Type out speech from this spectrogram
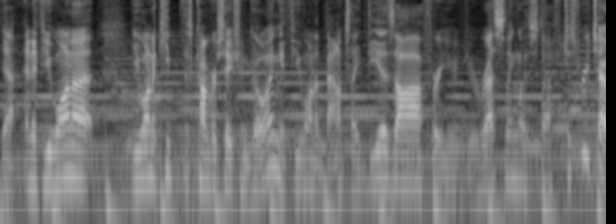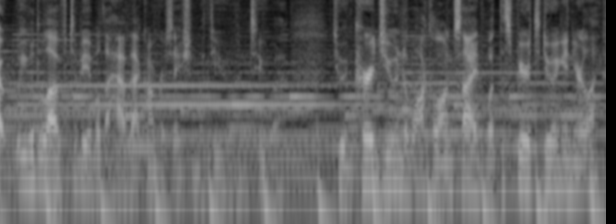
Yeah. And if you want to you want to keep this conversation going, if you want to bounce ideas off or you're, you're, wrestling with stuff, just reach out. We would love to be able to have that conversation with you and to uh, to encourage you and to walk alongside what the Spirit's doing in your life.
